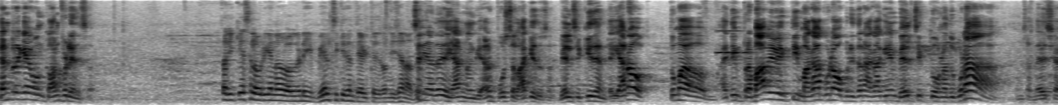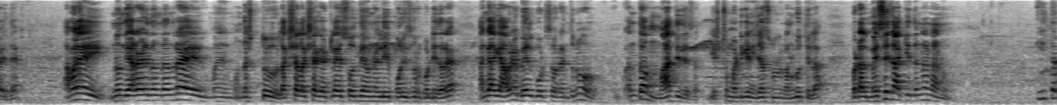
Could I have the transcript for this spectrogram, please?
ಜನರಿಗೆ ಒಂದು ಕಾನ್ಫಿಡೆನ್ಸ್ ಸರ್ ಈ ಕೇಸಲ್ಲಿ ಅವ್ರಿಗೆ ಏನಾದ್ರು ಆಲ್ರೆಡಿ ಬೇಲ್ ಸಿಕ್ಕಿದೆ ಅಂತ ಹೇಳ್ತಿದ್ರು ನಿಜನಾ ಸರಿ ಅದೇ ಯಾರು ನನಗೆ ಯಾರು ಪೋಸ್ಟಲ್ಲಿ ಹಾಕಿದ್ರು ಸರ್ ಬೇಲ್ ಸಿಕ್ಕಿದೆ ಅಂತ. ಯಾರೋ ತುಂಬ ಐ ಥಿಂಕ್ ಪ್ರಭಾವಿ ವ್ಯಕ್ತಿ ಮಗ ಕೂಡ ಒಬ್ಬರಿದ್ದಾನೆ ಹಾಗಾಗಿ ಹಾಗಾಗಿ ಬೇಲ್ ಸಿಕ್ತು ಅನ್ನೋದು ಕೂಡ ಒಂದು ಸಂದೇಶ ಇದೆ. ಆಮೇಲೆ ಇನ್ನೊಂದು ಯಾರು ಹೇಳಿದಂತಂದ್ರೆ ಅಂತಂದರೆ ಒಂದಷ್ಟು ಲಕ್ಷ ಲಕ್ಷ ಗಟ್ಟಲೆ ಸೋಲ್ದೇವನಹಳ್ಳಿ ಪೊಲೀಸರು ಕೊಟ್ಟಿದ್ದಾರೆ. ಹಂಗಾಗಿ ಅವರೇ ಬೇಲ್ ಕೊಡ್ಸೋರೆ ಅಂತಲೂ ಅಂತ ಮಾತಿದೆ ಸರ್. ಎಷ್ಟು ಮಟ್ಟಿಗೆ ನಿಜ ಸುಳ್ಳು ನನಗೆ ಗೊತ್ತಿಲ್ಲ. ಬಟ್ ಅಲ್ಲಿ ಮೆಸೇಜ್ ಹಾಕಿದ್ದನ್ನು ನಾನು ಈ ಥರ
